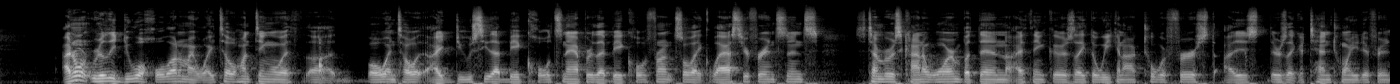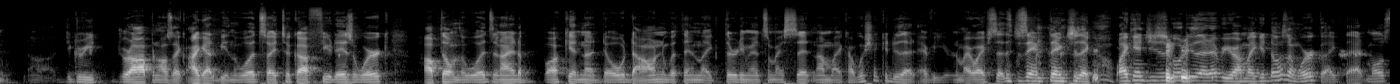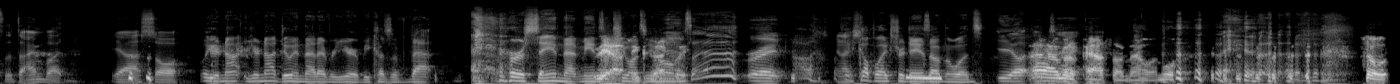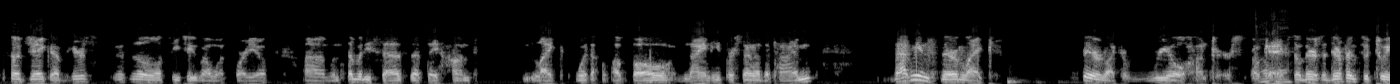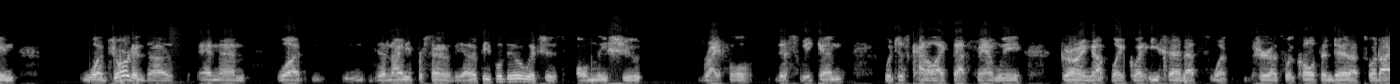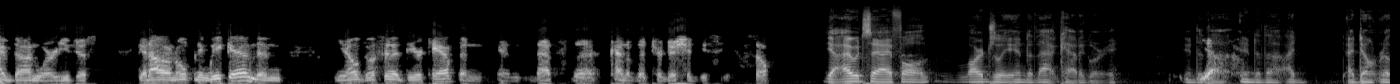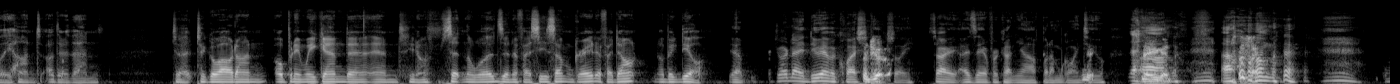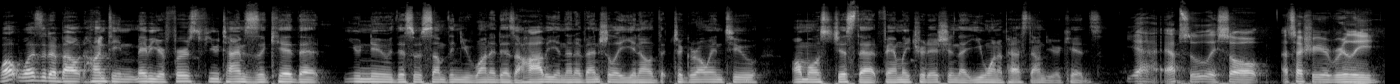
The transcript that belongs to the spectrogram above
I don't really do a whole lot of my whitetail hunting with uh, bow until I do see that big cold snap or that big cold front. So like last year, for instance, September was kind of warm, but then I think it was like the week in October 1st, I just, there's like a 10, 20 different uh, degree drop, and I was like, I got to be in the woods. So I took off a few days of work, hopped out in the woods, and I had a buck and a doe down within like 30 minutes of my sit. And I'm like, I wish I could do that every year. And my wife said the same thing. She's like, Why can't you just go do that every year? I'm like, It doesn't work like that most of the time, but yeah, so. Well, you're not you're not doing that every year because of that. Her saying that means Yeah, that she wants to go home. It's like, ah, Right. I'll take a couple extra days out in the woods. Yeah. Ah, I'm going to pass on that one. We'll- so, so Jacob, here's this is a little teaching moment for you. Um, when somebody says that they hunt like with a bow 90% of the time, that means they're like they're like real hunters. Okay? Okay. so there's a difference between what Jordan does and then what the 90% of the other people do, which is only shoot rifle this weekend, which is kind of like that family growing up. Like what he said, that's what I'm sure that's what Colton did. That's what I've done, where you just get out on opening weekend and you know go sit at deer camp, and and that's the kind of the tradition you see. So Yeah, I would say I fall largely into that category. Into Yeah. the into the I I don't really hunt other than to, to go out on opening weekend and, and you know sit in the woods and if I see something great, if I don't, no big deal. Yep. Jordan, I do have a question Jo- actually. Sorry, Isaiah, for cutting you off, but I'm going to. Very good. Um, um, what was it about hunting, maybe your first few times as a kid, that you knew this was something you wanted as a hobby, and then eventually, you know, th- to grow into almost just that family tradition that you want to pass down to your kids? Yeah, absolutely. So that's actually a really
